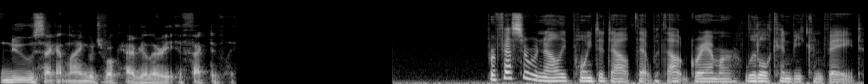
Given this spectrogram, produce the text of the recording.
new second language vocabulary effectively. Professor Ranalli pointed out that without grammar, little can be conveyed.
